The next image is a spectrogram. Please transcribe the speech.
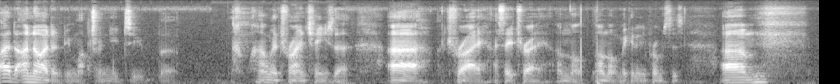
I, I know I don't do much on YouTube, but I'm gonna try and change that. Uh, try. I say try. I'm not. I'm not making any promises. Um,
